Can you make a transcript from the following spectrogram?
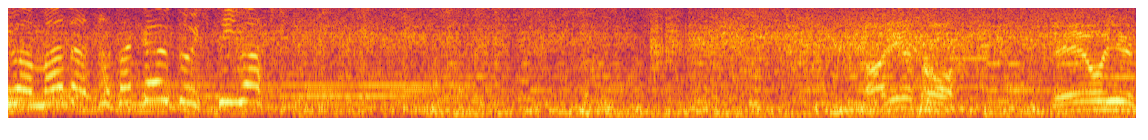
機体はまだ戦うと言っています。ありがとう。礼を言う。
